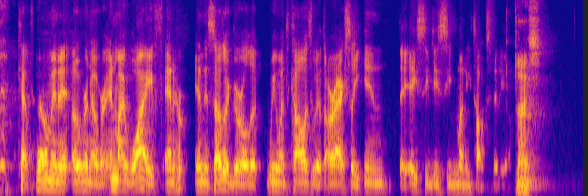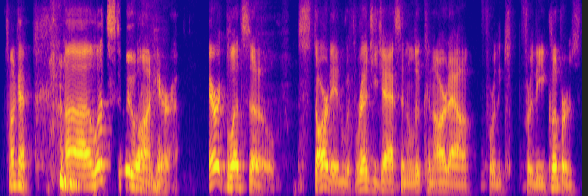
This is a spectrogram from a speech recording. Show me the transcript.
kept filming it over and over. And my wife and her and this other girl that we went to college with are actually in the ACDC Money Talks video. Nice. Okay, uh, let's move on here. Eric Bledsoe started with Reggie Jackson and Luke Kennard out for the for the Clippers,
